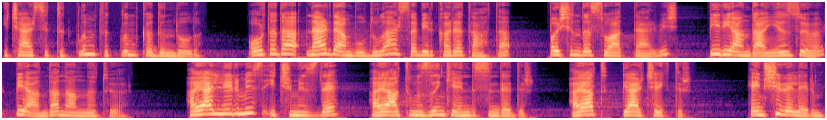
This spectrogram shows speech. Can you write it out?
İçerisi tıklım tıklım kadın dolu. Ortada nereden buldularsa bir kara tahta, başında Suat Derviş, bir yandan yazıyor, bir yandan anlatıyor. Hayallerimiz içimizde, hayatımızın kendisindedir. Hayat gerçektir. Hemşirelerim,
